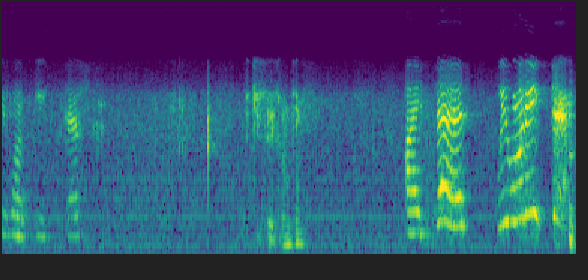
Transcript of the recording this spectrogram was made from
We won't eat this. Did you say something? I said we won't eat this.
